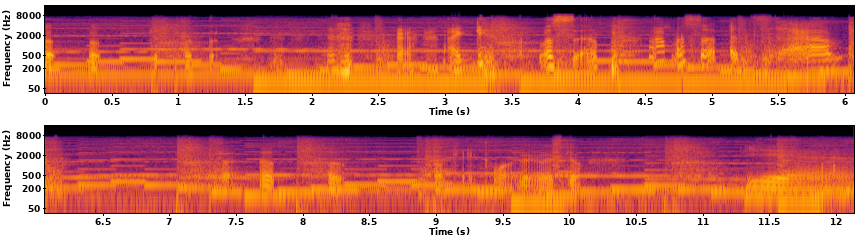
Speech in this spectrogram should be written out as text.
uh, uh, the? I get what's up? I'm a seven sap. Oh, oh, okay, come on, girl, let's go. Yeah.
